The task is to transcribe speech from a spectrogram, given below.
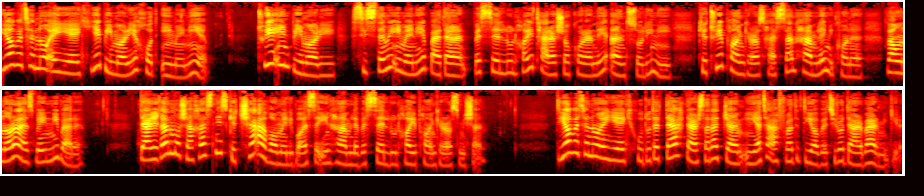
دیابت نوع یک یه بیماری خود ایمنیه. توی این بیماری سیستم ایمنی بدن به سلول های ترشح کننده انسولینی که توی پانکراس هستن حمله می‌کنه و اونا رو از بین می‌بره. دقیقا مشخص نیست که چه عواملی باعث این حمله به سلول های پانکراس میشن. دیابت نوع یک حدود ده درصد از جمعیت افراد دیابتی رو در بر می‌گیره.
